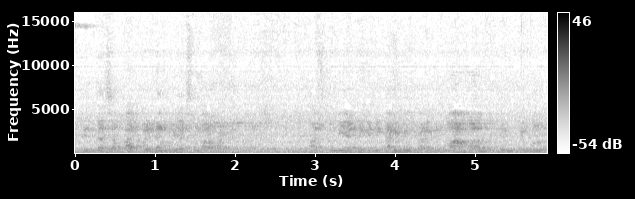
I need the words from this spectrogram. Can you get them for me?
तरी त्याचा फार परिणाम होईल असं मला वाटतं. आज तुम्ही या ठिकाणी कार्यक्रम कार्यक्रम मग आम्हाला मुख्यमंत्री करून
